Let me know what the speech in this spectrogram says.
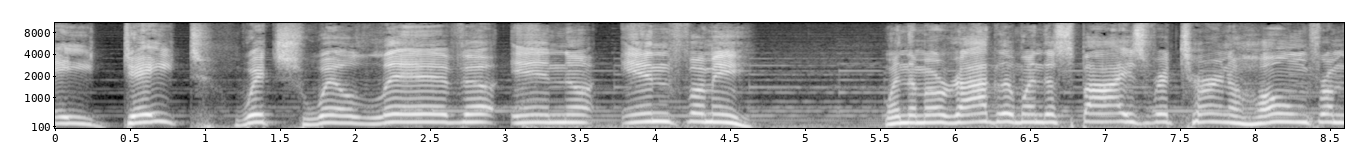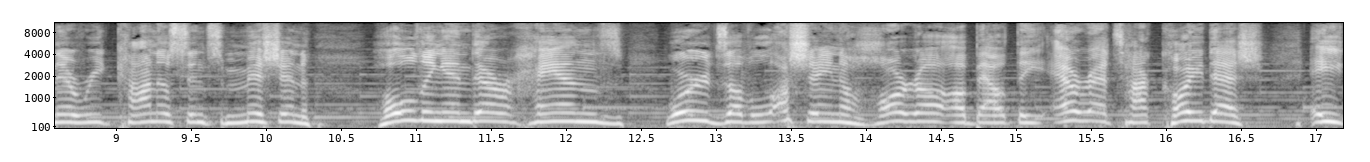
a date which will live in infamy. When the Meraglim, when the spies return home from their reconnaissance mission, holding in their hands words of Lashon Hara about the Eretz HaKodesh, a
